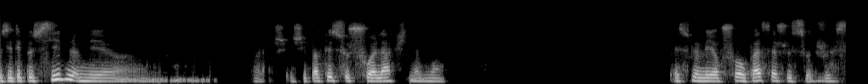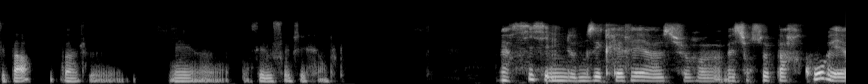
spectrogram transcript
c'était possible, mais euh, voilà, je n'ai pas fait ce choix-là finalement. Est-ce le meilleur choix ou pas? Ça, je ne sais pas. Mais euh, c'est le choix que j'ai fait en tout cas. Merci Céline de nous éclairer euh, sur, bah, sur ce parcours. Et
